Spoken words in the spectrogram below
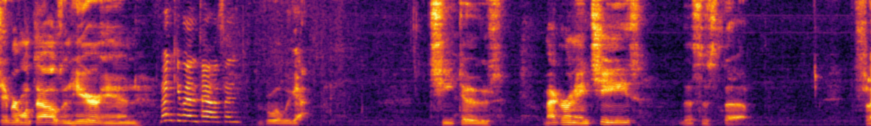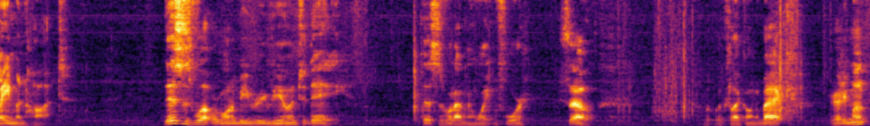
Shabear 1000 here, and Monkey 1000. look what we got. Cheetos, macaroni and cheese. This is the Flamin' Hot. This is what we're going to be reviewing today. This is what I've been waiting for. So, what it looks like on the back. Ready, Monk?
